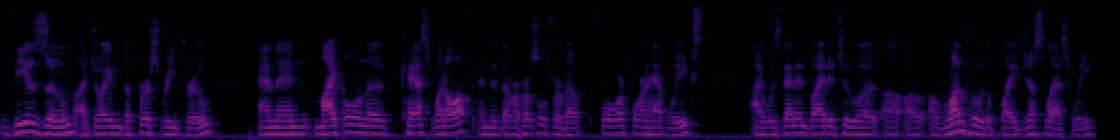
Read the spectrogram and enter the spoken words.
via Zoom. I joined the first read through, and then Michael and the cast went off and did the rehearsals for about four four and a half weeks. I was then invited to a, a, a run through of the play just last week,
